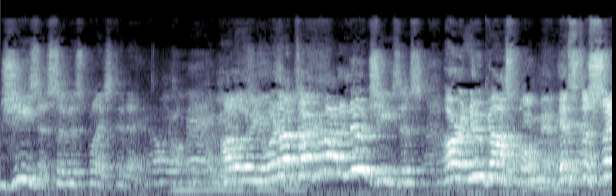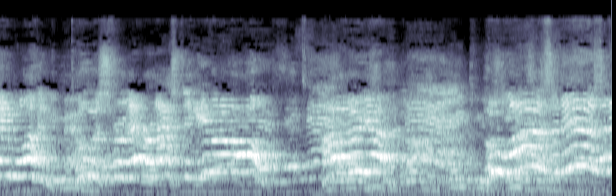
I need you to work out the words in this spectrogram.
Jesus in this place today. Oh, amen. Hallelujah. We're not talking about a new Jesus or a new gospel. Amen. It's the same one Amen. who was from everlasting, even of old. Yes, amen. Hallelujah. Thank Who was and is and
